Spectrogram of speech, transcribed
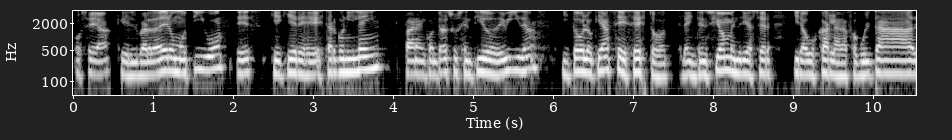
O sea, que el verdadero motivo es que quiere estar con Elaine para encontrar su sentido de vida y todo lo que hace es esto. La intención vendría a ser ir a buscarla a la facultad,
